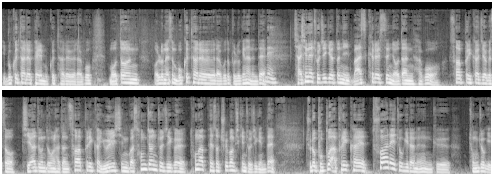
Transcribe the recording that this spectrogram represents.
이 무크타르 벨 무크타르라고 뭐 어떤 언론에서는 모크타르라고도 부르긴 하는데 네. 자신의 조직이었던 이 마스크를 쓴 여단하고 서아프리카 지역에서 지하드 운동을 하던 서아프리카 유일신과 성전 조직을 통합해서 출범시킨 조직인데 주로 북부 아프리카의 투아레족이라는 그 종족이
